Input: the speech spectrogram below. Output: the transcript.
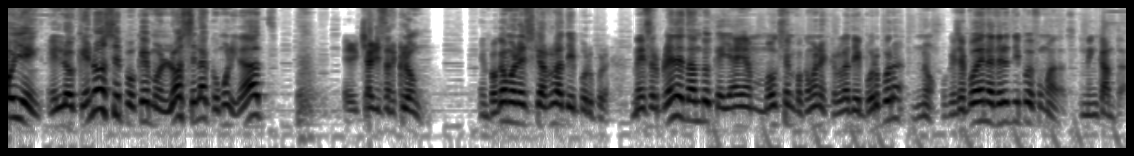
Oye, en lo que no sé Pokémon lo hace la comunidad, el Charizard clon. En Pokémon Escarlata y Púrpura. ¿Me sorprende tanto que ya hayan mods en Pokémon Escarlata y Púrpura? No, porque se pueden hacer tipo de fumadas. Y me encanta.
